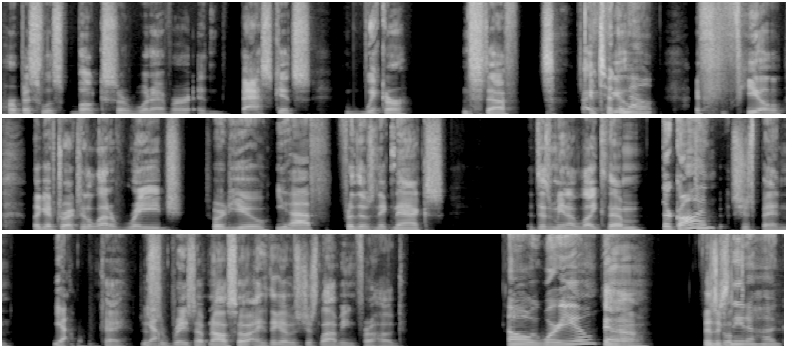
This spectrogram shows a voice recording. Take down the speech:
purposeless books or whatever, and baskets, wicker, and stuff. So I took them out. I feel like I've directed a lot of rage toward you You have. for those knickknacks. It doesn't mean I like them. They're gone. It's just been Yeah. Okay. Just raised up. And also I think I was just lobbying for a hug. Oh, were you? Yeah. You Physical just need a hug.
